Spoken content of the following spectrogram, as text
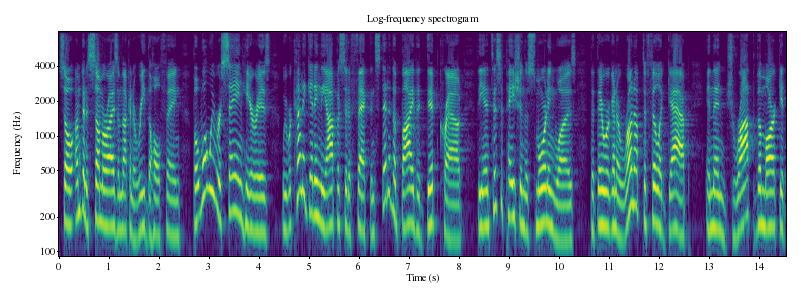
So I'm going to summarize. I'm not going to read the whole thing. But what we were saying here is we were kind of getting the opposite effect. Instead of the buy the dip crowd, the anticipation this morning was that they were going to run up to fill a gap and then drop the market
